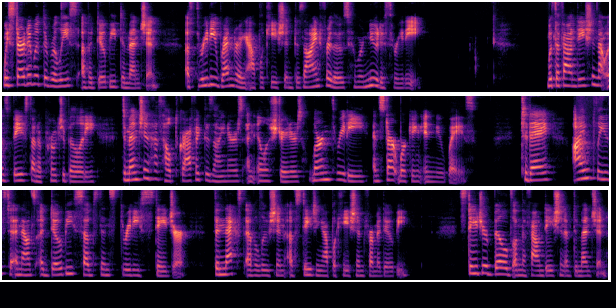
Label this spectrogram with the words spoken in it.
We started with the release of Adobe Dimension, a 3D rendering application designed for those who were new to 3D. With a foundation that was based on approachability, Dimension has helped graphic designers and illustrators learn 3D and start working in new ways. Today, I'm pleased to announce Adobe Substance 3D Stager, the next evolution of staging application from Adobe. Stager builds on the foundation of Dimension,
